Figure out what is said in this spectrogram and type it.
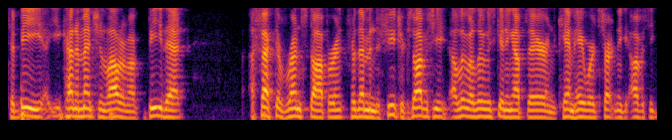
to be? You kind of mentioned Loudermilk, be that effective run stopper for them in the future. Because obviously Alualu is getting up there, and Cam Heyward starting to obviously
